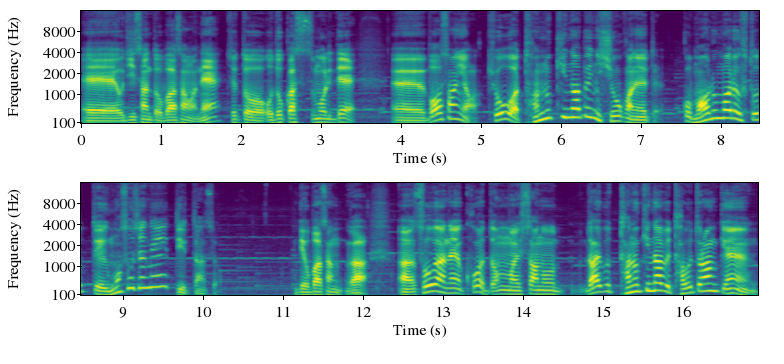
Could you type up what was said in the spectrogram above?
えー、おじいさんとおばあさんはねちょっと脅かすつもりで「えー、ばあさんや今日はたぬき鍋にしようかね」って「こう丸々太ってうまそうじゃねえ?」って言ったんですよ。でおばあさんが「あそうやねこれどんまりさあのだいぶたぬき鍋食べとらんけん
